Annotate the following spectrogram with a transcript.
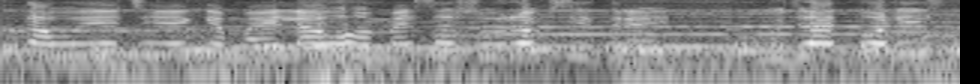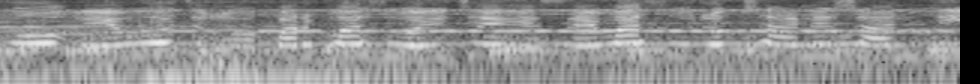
રાખતા હોઈએ છીએ કે મહિલાઓ હંમેશા સુરક્ષિત રહે. ગુજરાત પોલીસનો એવો જ પર્પઝ હોય છે કે સેવા સુરક્ષા અને શાંતિ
